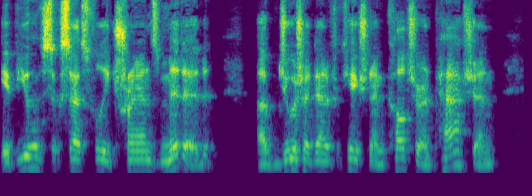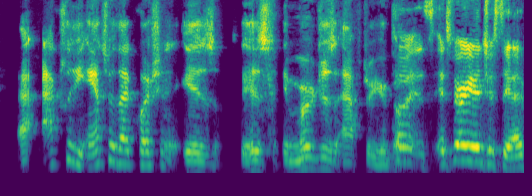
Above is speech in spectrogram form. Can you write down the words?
if you have successfully transmitted uh, Jewish identification and culture and passion actually the answer to that question is is emerges after you're gone. it's, it's very interesting. I,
